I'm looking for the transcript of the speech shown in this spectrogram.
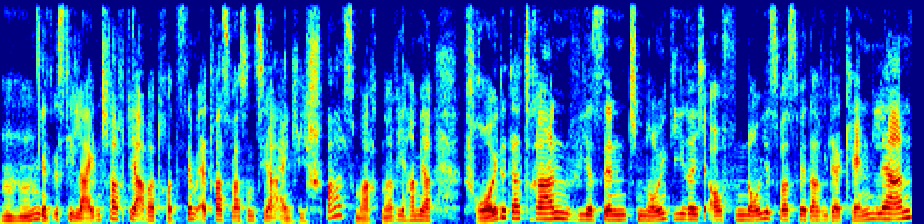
Mhm, jetzt ist die Leidenschaft ja aber trotzdem etwas, was uns ja eigentlich Spaß macht. Ne? Wir haben ja Freude daran, wir sind neugierig auf Neues, was wir da wieder kennenlernen.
